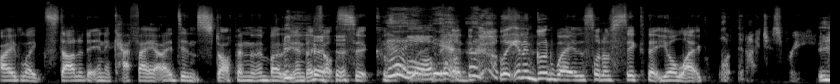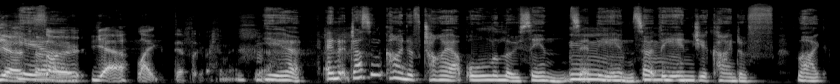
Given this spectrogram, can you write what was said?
I like started it in a cafe and I didn't stop, and then by the end I felt sick. Yeah, like, yeah, like in a good way, the sort of sick that you're like, what did I just read? yeah, Yeah. So yeah, like definitely recommend. Yeah. Yeah, and it doesn't kind of tie up all the loose ends at the Mm, end. So at the mm. end, you're kind of like,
